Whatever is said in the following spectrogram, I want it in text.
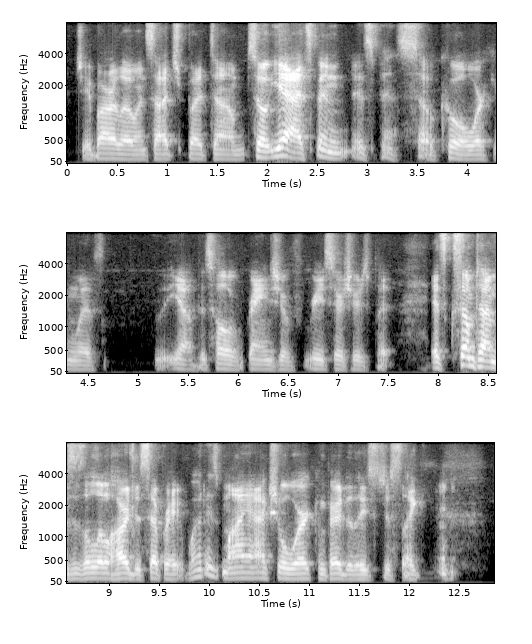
Jay Barlow and such. But um, so yeah, it's been it's been so cool working with you know this whole range of researchers. But it's sometimes it's a little hard to separate what is my actual work compared to these just like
